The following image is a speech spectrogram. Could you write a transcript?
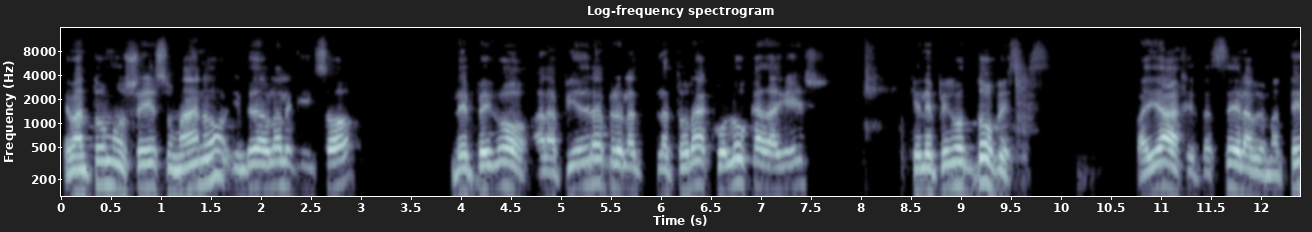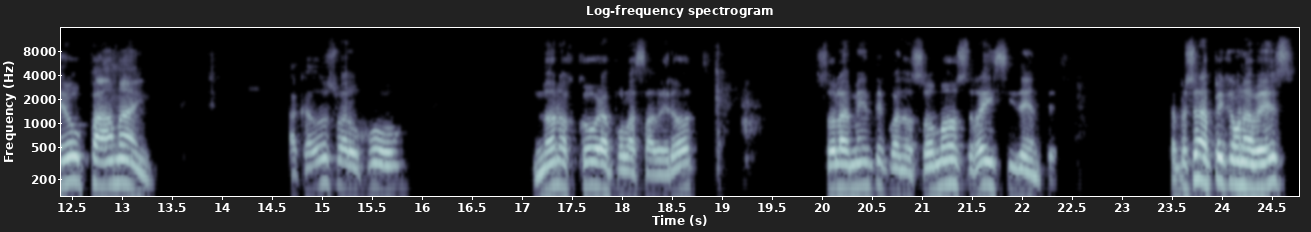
Levantó Moshe su mano y en vez de hablarle que hizo, le pegó a la piedra, pero la, la Torah coloca Dagesh que le pegó dos veces. Vayaje, Tasela, Mateo, Pamain. A Kadosh Barujú no nos cobra por la Saberot solamente cuando somos residentes. La persona peca una vez,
